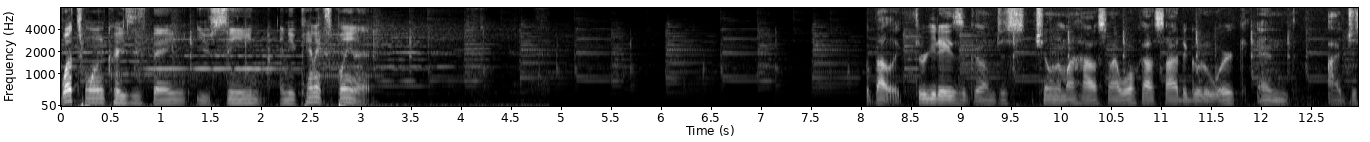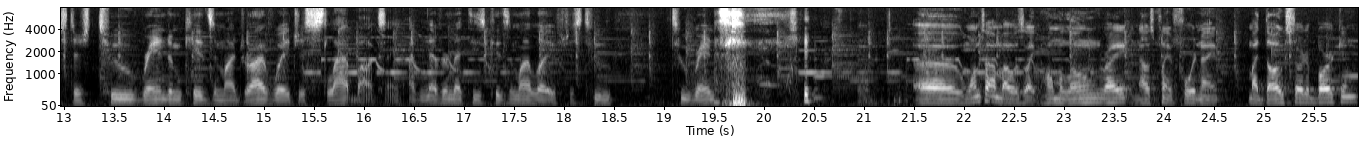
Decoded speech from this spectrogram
What's one crazy thing you've seen and you can't explain it? About like three days ago, I'm just chilling in my house and I walk outside to go to work and I just there's two random kids in my driveway just slap boxing. I've never met these kids in my life, just two two random kids. Uh, one time I was like home alone, right, and I was playing Fortnite. My dog started barking,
